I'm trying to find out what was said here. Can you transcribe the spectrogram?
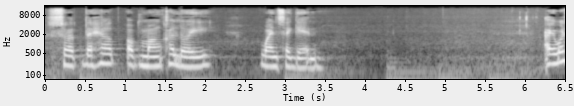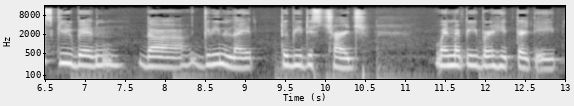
Sought the help of Mangkaloy once again. I was given the green light to be discharged when my fever hit 38.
